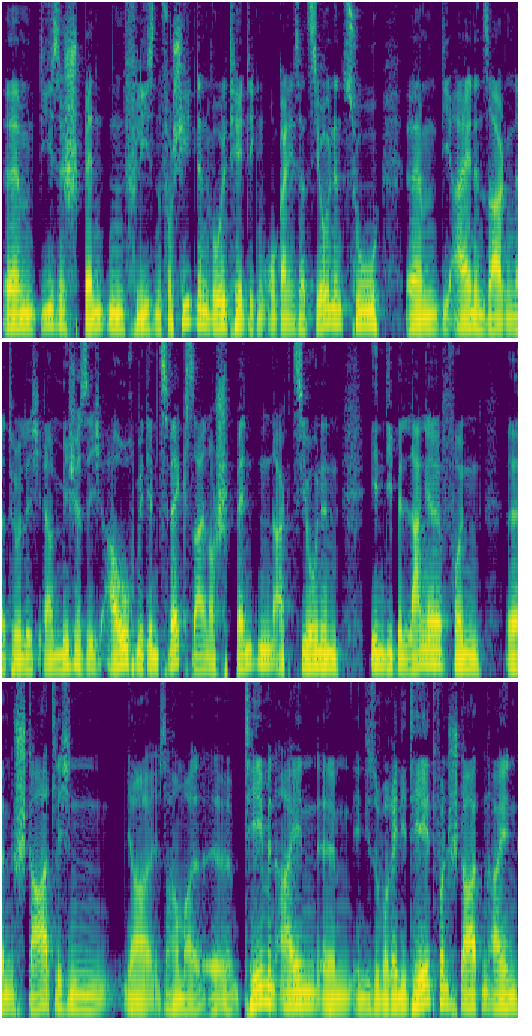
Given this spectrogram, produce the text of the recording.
ähm, diese Spenden fließen verschiedenen wohltätigen Organisationen zu. Ähm, die einen sagen natürlich, er mische sich auch mit dem Zweck seiner Spendenaktionen in die Belange von ähm, staatlichen, ja, ich sage mal, äh, Themen ein, ähm, in die Souveränität von Staaten ein,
